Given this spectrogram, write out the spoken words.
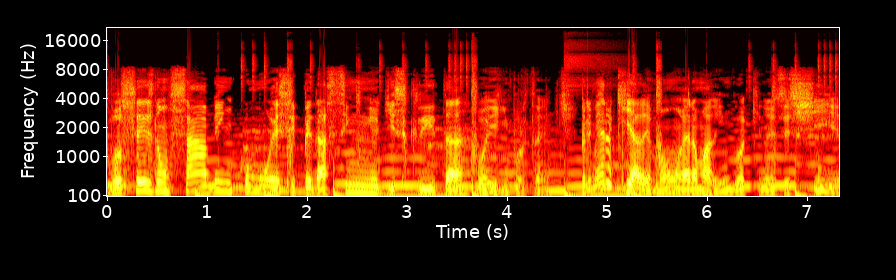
Vocês não sabem como esse pedacinho de escrita foi importante. Primeiro que alemão era uma língua que não existia,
